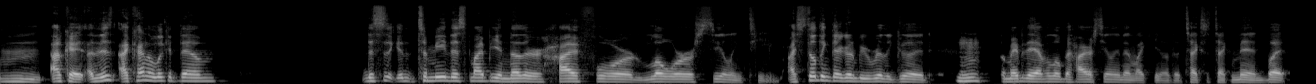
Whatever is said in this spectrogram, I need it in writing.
mm, okay. This I kind of look at them. This is to me. This might be another high floor, lower ceiling team. I still think they're going to be really good. Mm-hmm. So maybe they have a little bit higher ceiling than like you know the Texas Tech men, but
